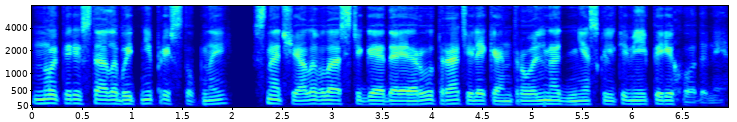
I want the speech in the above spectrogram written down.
но перестала быть неприступной, Сначала власти ГДР утратили контроль над несколькими переходами,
